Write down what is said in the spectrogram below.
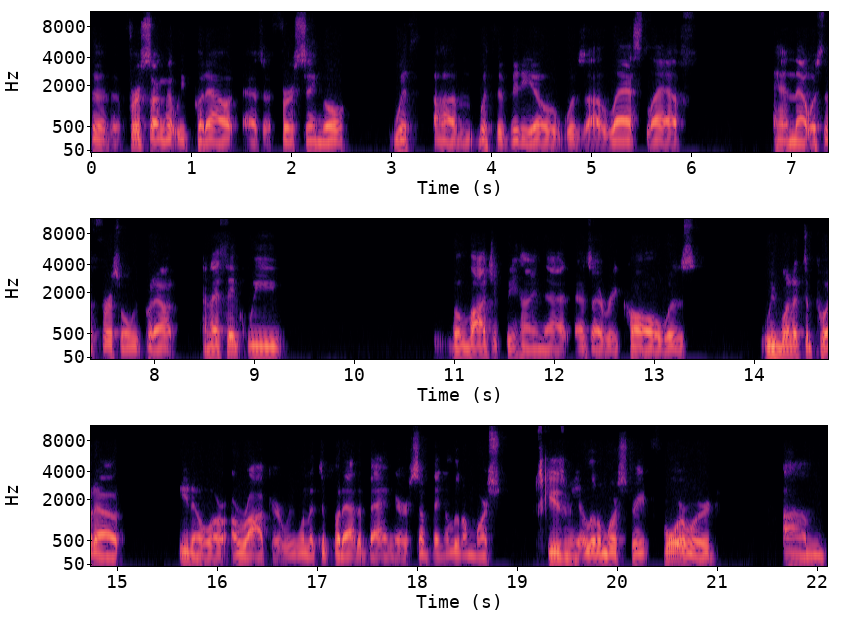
the, the first song that we put out as a first single with um, with the video was uh, "Last Laugh," and that was the first one we put out. And I think we the logic behind that, as I recall, was we wanted to put out you know, a, a rocker. We wanted to put out a banger, something a little more, excuse me, a little more straightforward. Um,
